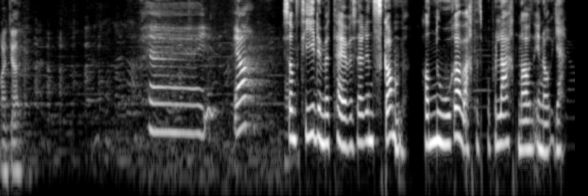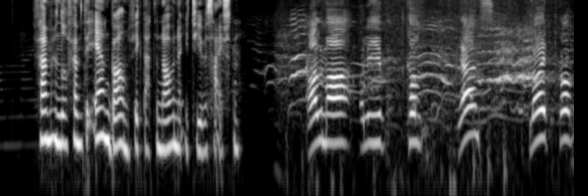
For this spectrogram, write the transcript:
var ikke det? Eh, ja. Samtidig med TV-serien Skam har Nora vært et populært navn i Norge. 551 barn fikk dette navnet i 2016. Alma og Liv, kom. Jens, Lloyd, kom.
